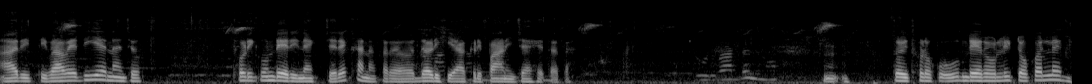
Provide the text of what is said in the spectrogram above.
આ રીતે વાવે દઈએ ને જો. થોડીક ઉંડેરી નાખજે રેખા ને કરે દળી આકડી પાણી જાહે હતા. હમ. તોય થોડોક ઊંડેરો લીટો કરી લે ને.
